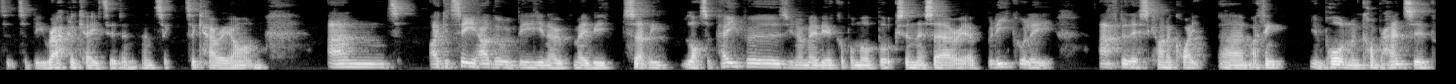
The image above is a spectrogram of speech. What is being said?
to, to be replicated and, and to, to carry on. And I could see how there would be, you know, maybe certainly lots of papers, you know, maybe a couple more books in this area. But equally, after this kind of quite, um, I think, important and comprehensive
